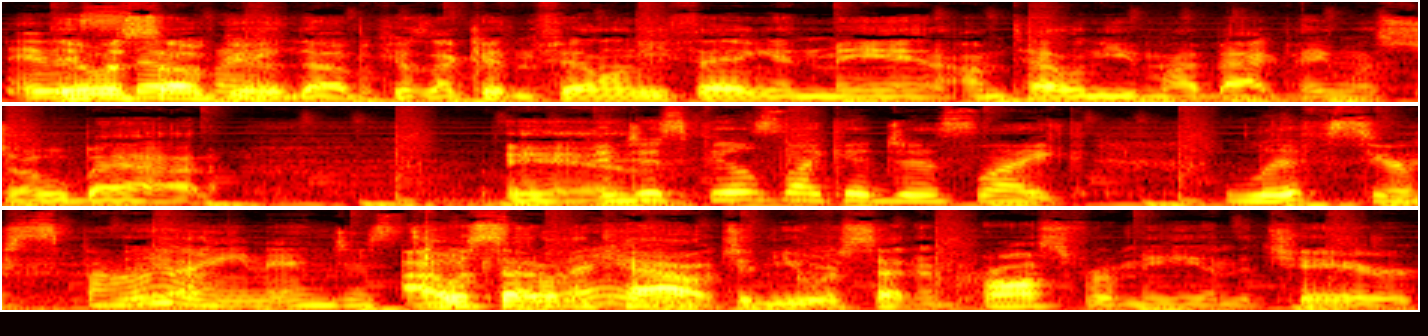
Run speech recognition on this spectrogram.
it was, It was so, funny. good though because I couldn't feel anything, and man, I'm telling you, my back pain was so bad. And It just feels like it just like lifts your spine and just. I was sitting on the couch, and you were sitting across from me in the chair,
